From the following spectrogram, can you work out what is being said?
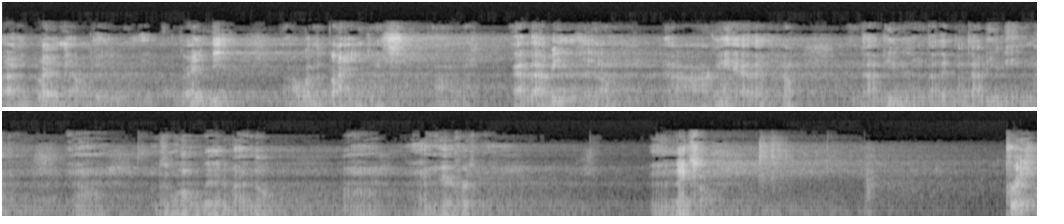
I didn't blame him. He, he blamed me. I wasn't blamed. Um, got diabetes, you know. Uh, I can't have that, you know. Diabetes, my diabetes, my, you know. This just want to everybody know. Um, and Merry Christmas. And the next song. Chris.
